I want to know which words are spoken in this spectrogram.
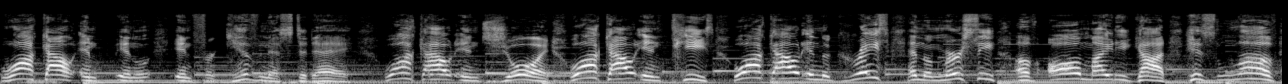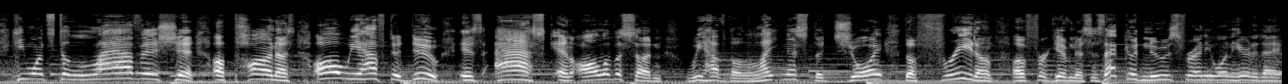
Walk out in, in, in forgiveness today. Walk out in joy. Walk out in peace. Walk out in the grace and the mercy of Almighty God. His love, He wants to lavish it upon us. All we have to do is ask, and all of a sudden, we have the lightness, the joy, the freedom of forgiveness. Is that good news for anyone here today?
